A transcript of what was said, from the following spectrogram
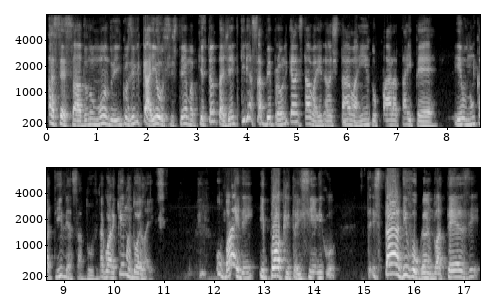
acessado no mundo, e inclusive caiu o sistema, porque tanta gente queria saber para onde que ela estava indo. Ela estava indo para Taipei. Eu nunca tive essa dúvida. Agora, quem mandou ela ir? O Biden, hipócrita e cínico, está divulgando a tese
